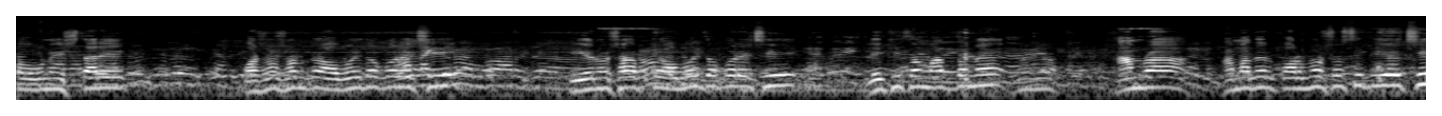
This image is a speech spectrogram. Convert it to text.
উনিশ তারিখ প্রশাসনকে অবৈধ করেছি টিএনও সাহেবকে অবৈধ করেছি লিখিত মাধ্যমে আমরা আমাদের কর্মসূচি দিয়েছি।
